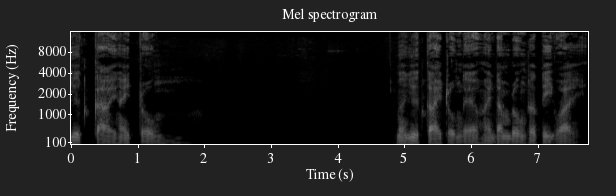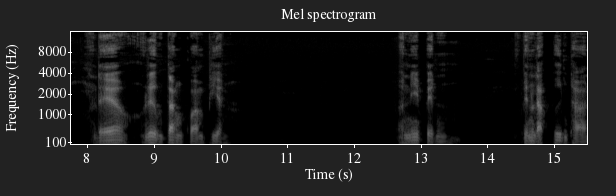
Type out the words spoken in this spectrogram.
ยืดกายให้ตรง เมื่อยืดกายตรงแล้วให้ดำรงสติไว้ แล้วเริ่มตั้งความเพียร อันนี้เป็นเป็นหลักพื้นฐาน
